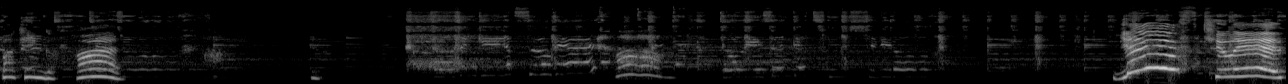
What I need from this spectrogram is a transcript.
fucking hot. yes, kill it.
